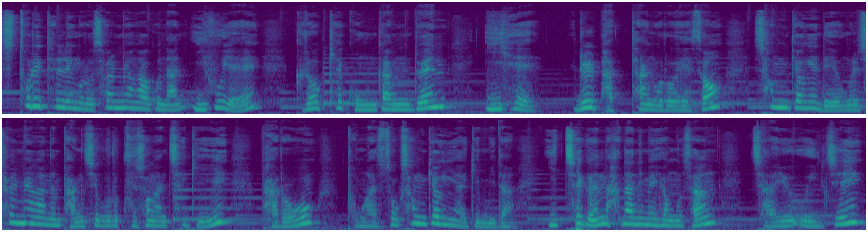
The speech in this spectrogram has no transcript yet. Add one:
스토리텔링으로 설명하고 난 이후에 그렇게 공감된 이해를 바탕으로 해서 성경의 내용을 설명하는 방식으로 구성한 책이 바로 동화 속 성경 이야기입니다. 이 책은 하나님의 형상, 자유의지,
